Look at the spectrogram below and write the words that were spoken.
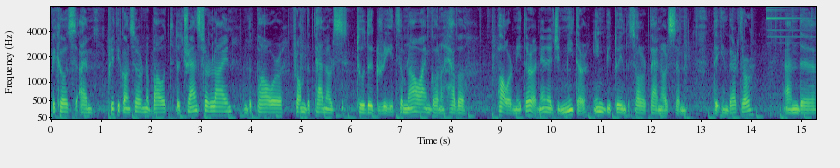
because I'm pretty concerned about the transfer line and the power from the panels to the grid. So now I'm gonna have a power meter, an energy meter in between the solar panels and the inverter and uh,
